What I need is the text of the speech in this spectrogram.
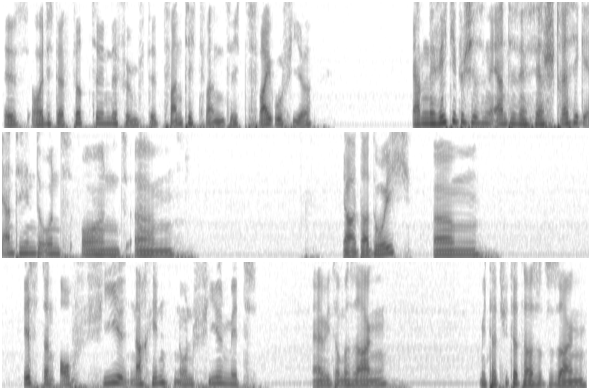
Ist, heute ist der 14.05.2020, 2.04 Uhr. Wir haben eine richtig beschissene Ernte, eine sehr stressige Ernte hinter uns und ähm, ja, dadurch ähm, ist dann auch viel nach hinten und viel mit, äh, wie soll man sagen, mit der Tütata sozusagen,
